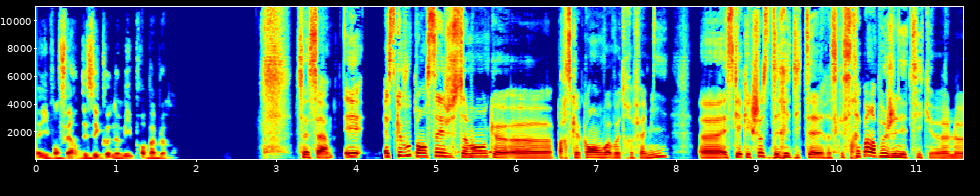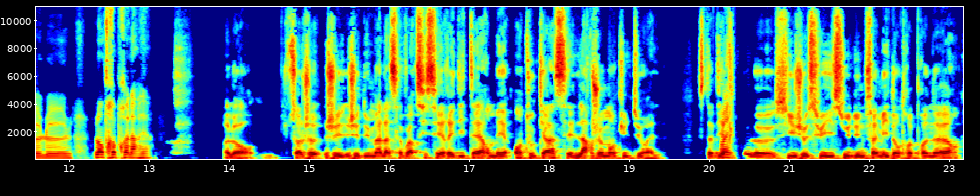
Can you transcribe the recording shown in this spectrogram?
et ils vont faire des économies probablement. C'est ça. Et est-ce que vous pensez justement que, euh, parce que quand on voit votre famille, euh, est-ce qu'il y a quelque chose d'héréditaire? Est-ce que ce serait pas un peu génétique euh, le l'entrepreneuriat? Alors, ça, j'ai du mal à savoir si c'est héréditaire, mais en tout cas, c'est largement culturel. C'est-à-dire que si je suis issu d'une famille d'entrepreneurs,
